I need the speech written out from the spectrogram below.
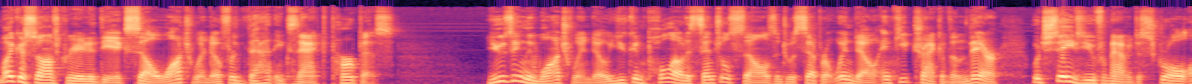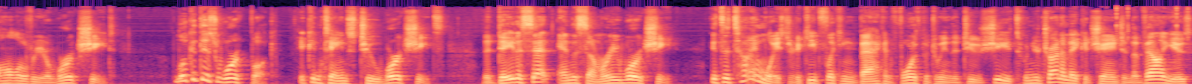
Microsoft created the Excel watch window for that exact purpose. Using the watch window, you can pull out essential cells into a separate window and keep track of them there, which saves you from having to scroll all over your worksheet. Look at this workbook. It contains two worksheets, the dataset and the summary worksheet. It's a time waster to keep flicking back and forth between the two sheets when you're trying to make a change in the values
